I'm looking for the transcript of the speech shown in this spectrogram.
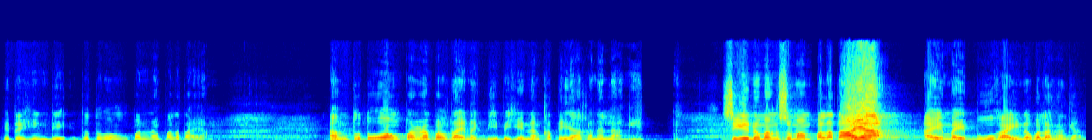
ito'y hindi totoong pananampalataya. Ang totoong pananampalataya nagbibigay ng katiyakan ng langit. Sino mang sumampalataya ay may buhay na walang hanggan.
